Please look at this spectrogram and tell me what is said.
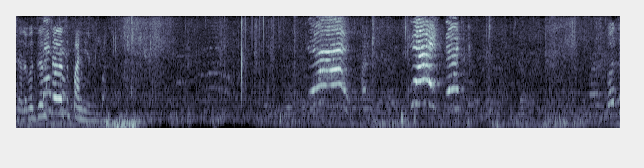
झालं बस झालं चला आता पाणी आणू पाणी. बस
